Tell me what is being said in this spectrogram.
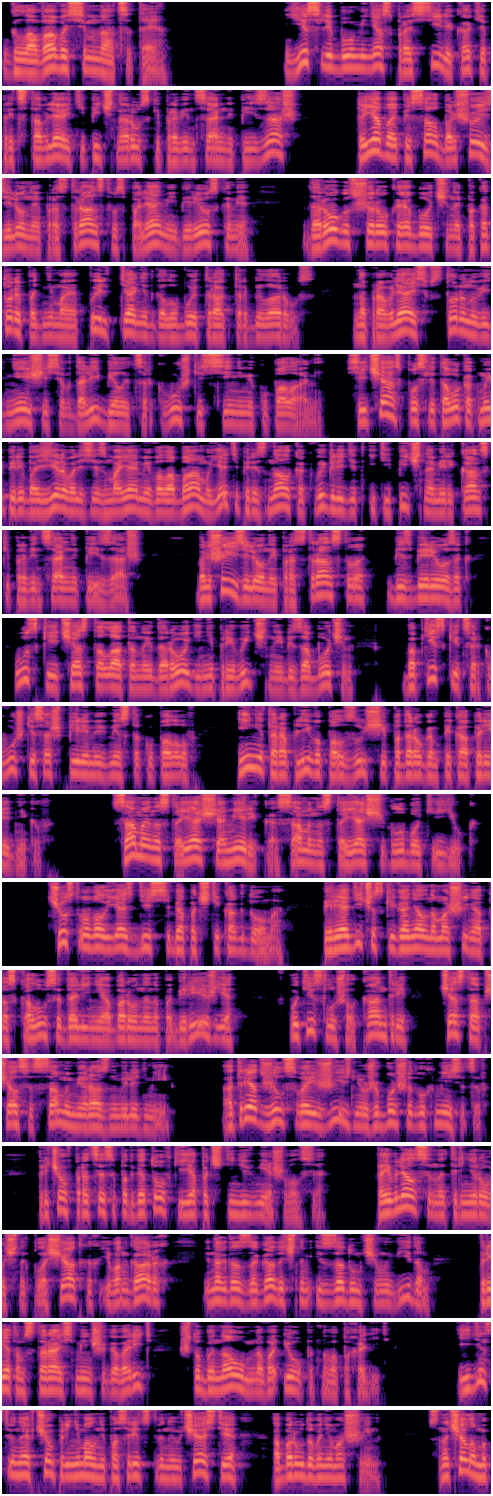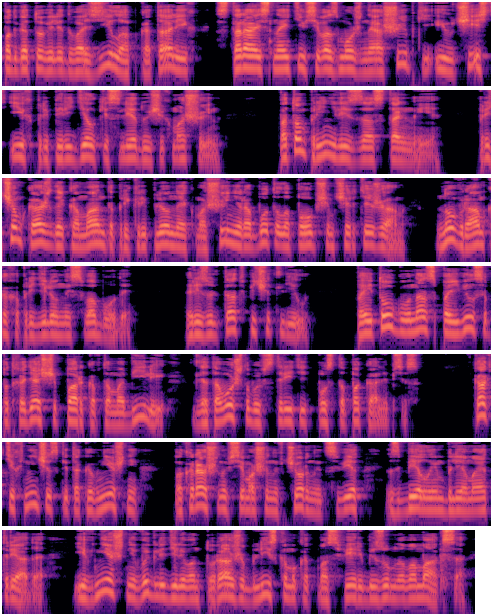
Глава 18 Если бы у меня спросили, как я представляю типично русский провинциальный пейзаж, то я бы описал большое зеленое пространство с полями и березками, дорогу с широкой обочиной, по которой, поднимая пыль, тянет голубой трактор «Беларус», направляясь в сторону виднеющейся вдали белой церквушки с синими куполами. Сейчас, после того, как мы перебазировались из Майами в Алабаму, я теперь знал, как выглядит и типичный американский провинциальный пейзаж. Большие зеленые пространства, без березок, узкие, часто латанные дороги, непривычные, без обочин, баптистские церквушки со шпилями вместо куполов и неторопливо ползущие по дорогам пикап-редников. Самая настоящая Америка, самый настоящий глубокий юг. Чувствовал я здесь себя почти как дома – Периодически гонял на машине от Тоскалуса до линии обороны на побережье, в пути слушал кантри, часто общался с самыми разными людьми. Отряд жил своей жизнью уже больше двух месяцев, причем в процессы подготовки я почти не вмешивался. Появлялся на тренировочных площадках и в ангарах, иногда с загадочным и задумчивым видом, при этом стараясь меньше говорить, чтобы на умного и опытного походить. Единственное, в чем принимал непосредственное участие – оборудование машин. Сначала мы подготовили два ЗИЛа, обкатали их, стараясь найти всевозможные ошибки и учесть их при переделке следующих машин. Потом принялись за остальные. Причем каждая команда, прикрепленная к машине, работала по общим чертежам, но в рамках определенной свободы. Результат впечатлил. По итогу у нас появился подходящий парк автомобилей для того, чтобы встретить постапокалипсис. Как технически, так и внешне Покрашены все машины в черный цвет с белой эмблемой отряда и внешне выглядели в антураже близкому к атмосфере Безумного Макса.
